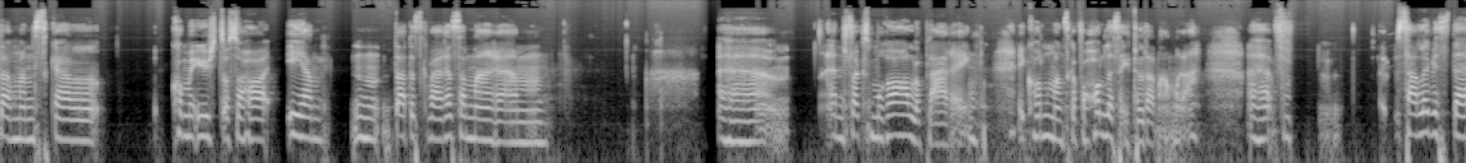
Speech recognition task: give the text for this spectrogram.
der man skal komme ut og så ha én Der det skal være sånn der um, uh, En slags moralopplæring i hvordan man skal forholde seg til den andre. Uh, for Særlig hvis det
